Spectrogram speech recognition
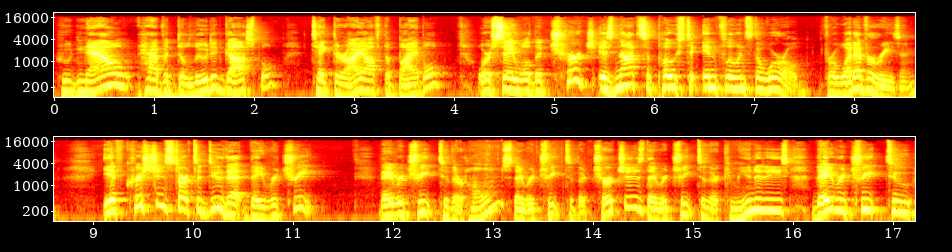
who now have a diluted gospel, take their eye off the Bible, or say, well, the church is not supposed to influence the world for whatever reason, if Christians start to do that, they retreat. They retreat to their homes, they retreat to their churches, they retreat to their communities, they retreat to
